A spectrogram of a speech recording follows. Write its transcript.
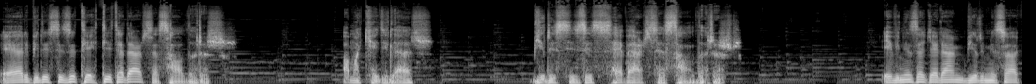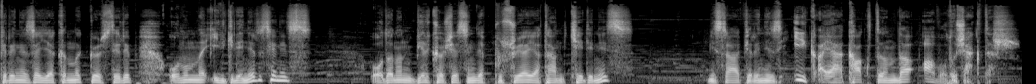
eğer biri sizi tehdit ederse saldırır. Ama kediler biri sizi severse saldırır. Evinize gelen bir misafirinize yakınlık gösterip onunla ilgilenirseniz, odanın bir köşesinde pusuya yatan kediniz, misafiriniz ilk ayağa kalktığında av olacaktır.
